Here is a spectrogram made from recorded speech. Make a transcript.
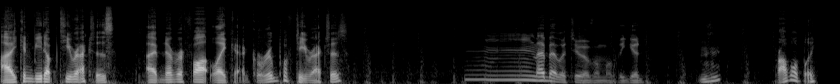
I can beat up T-Rexes. I've never fought like a group of T-Rexes. Mm, I bet with two of them will be good. Mm-hmm. Probably.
